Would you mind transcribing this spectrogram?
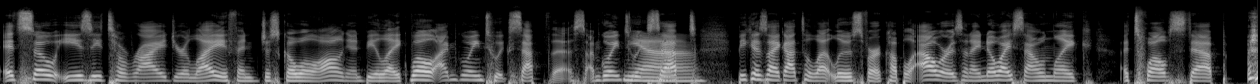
it's so easy to ride your life and just go along and be like, well, I'm going to accept this. I'm going to Yeah. accept because I got to let loose for a couple hours. And I know I sound like a 12 step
